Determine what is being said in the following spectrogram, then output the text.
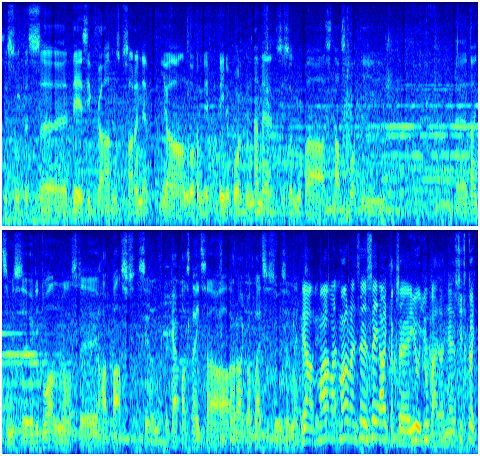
ses suhtes tees ikka uskus areneb ja loodame, et teine kord, kui näeme, siis on juba Slav Squati äh, tantsimisrituaal, no see harpas, see on käpas täitsa Raekoja platsis öösel näiteks. ja ma arvan, ma arvan, see, see aitaks ju jubedalt, et siis kõik,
